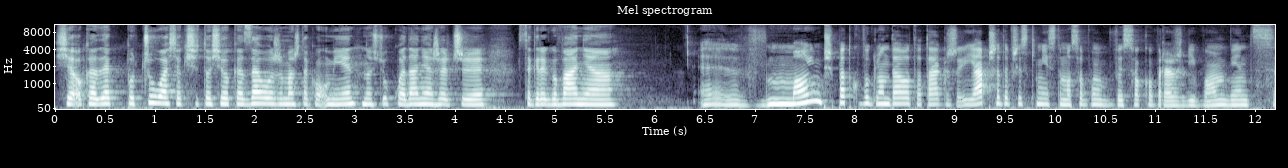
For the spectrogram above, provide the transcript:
się jak poczułaś, jak się to się okazało, że masz taką umiejętność układania rzeczy, segregowania? W moim przypadku wyglądało to tak, że ja przede wszystkim jestem osobą wysoko wrażliwą, więc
